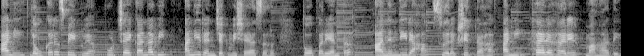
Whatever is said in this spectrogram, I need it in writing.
आणि लवकरच भेटूया पुढच्या एका नवीन आणि रंजक विषयासह. तोपर्यंत आनंदी राहा सुरक्षित रहा आणि हर हर महादेव.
